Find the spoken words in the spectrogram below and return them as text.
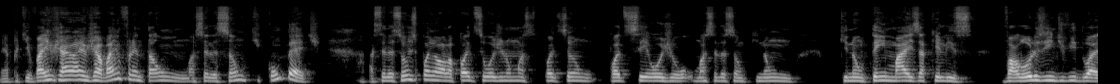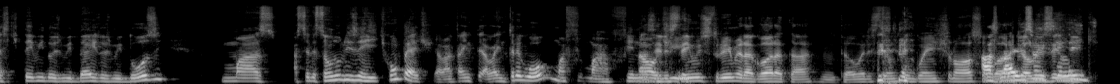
né? Porque vai, já, já vai enfrentar uma seleção que compete. A seleção espanhola pode ser hoje numa, pode ser, um, pode ser hoje uma seleção que não, que não tem mais aqueles valores individuais que teve em 2010, 2012, mas a seleção do Luiz Henrique compete. Ela, tá, ela entregou uma, uma final. Mas eles de... têm um streamer agora, tá? Então eles têm um concorrente nosso As agora, que é o Luiz Henrique.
